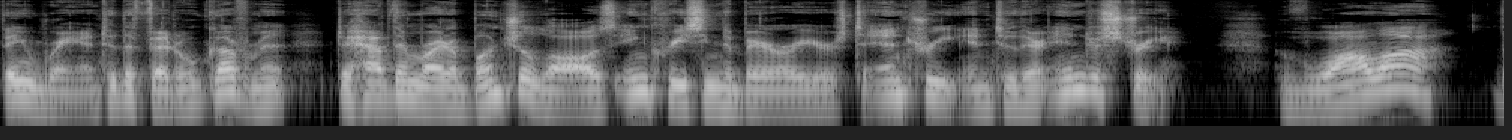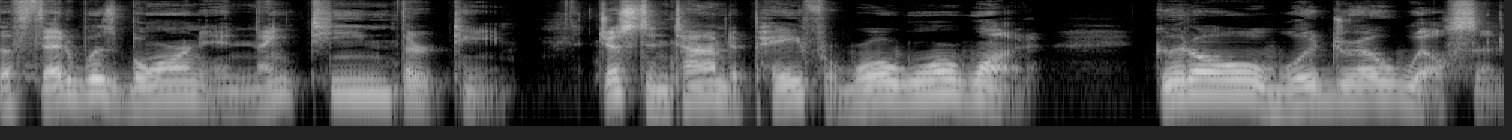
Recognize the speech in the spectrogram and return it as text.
They ran to the federal government to have them write a bunch of laws increasing the barriers to entry into their industry. Voila! The Fed was born in 1913, just in time to pay for World War I. Good old Woodrow Wilson.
